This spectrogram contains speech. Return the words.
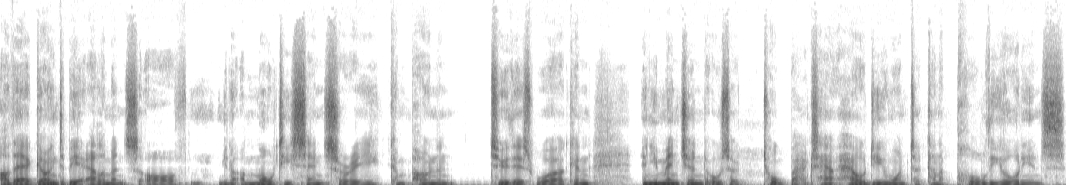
are there going to be elements of you know a multi-sensory component to this work? And and you mentioned also talkbacks. How how do you want to kind of pull the audience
